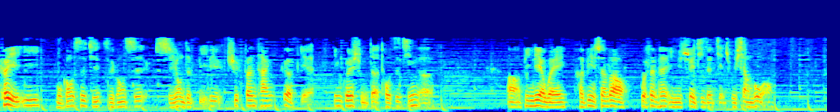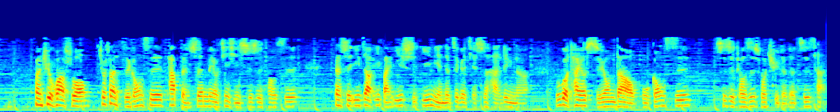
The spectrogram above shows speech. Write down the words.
可以依母公司及子公司使用的比例去分摊个别应归属的投资金额，啊，并列为合并申报未分配盈余税基的减除项目哦。换句话说，就算子公司它本身没有进行实质投资，但是依照一百一十一年的这个解释函令呢，如果它有使用到母公司。实质投资所取得的资产，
